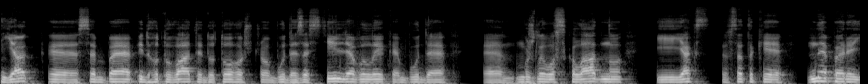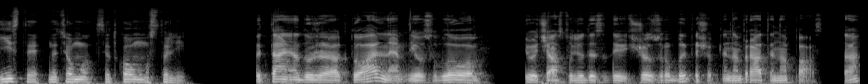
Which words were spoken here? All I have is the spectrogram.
як е, себе підготувати до того, що буде застілля велике, буде е, можливо складно, і як все-таки не переїсти на цьому святковому столі? Питання дуже актуальне, і особливо його часто люди задають, що зробити, щоб не набрати на Пасху. Та?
